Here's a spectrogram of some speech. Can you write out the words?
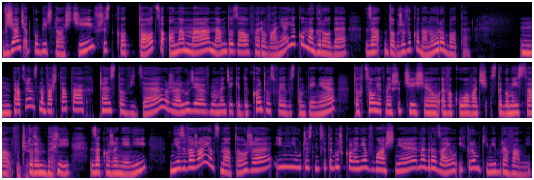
wziąć od publiczności wszystko to, co ona ma nam do zaoferowania jako nagrodę za dobrze wykonaną robotę. Mm, Pracując na warsztatach, często widzę, że ludzie w momencie, kiedy kończą swoje wystąpienie, to chcą jak najszybciej się ewakuować z tego miejsca, w Uciec. którym byli zakorzenieni, nie zważając na to, że inni uczestnicy tego szkolenia właśnie nagradzają ich gromkimi brawami.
